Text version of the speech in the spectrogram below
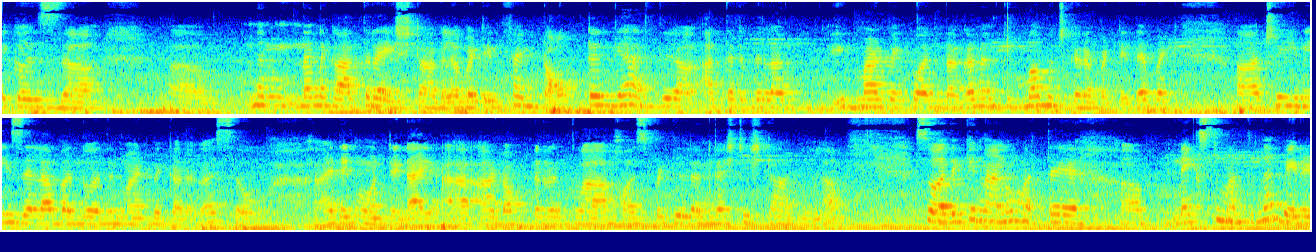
ಬಿಕಾಸ್ ನನ್, ನನಗೆ ಆ ಥರ ಇಷ್ಟ ಆಗಲ್ಲ. ಬಟ್ ಇನ್ಫ್ಯಾಕ್ಟ್ ಡಾಕ್ಟರ್ಗೆ ಅದು ಆ ಥರದ್ದೆಲ್ಲ ಇದು ಮಾಡಬೇಕು ಅಂದಾಗ ನಾನು ತುಂಬ ಮುಜುಗರ ಪಟ್ಟಿದ್ದೆ ಬಟ್ ಟ್ರೈನೀಸ್ ಎಲ್ಲ ಬಂದು ಅದನ್ನು ಮಾಡಬೇಕಾದಾಗ. So I didn't wanted I ಆ ಡಾಕ್ಟರ್ ಅಥವಾ ಹಾಸ್ಪಿಟಲ್ ನನಗಷ್ಟು ಇಷ್ಟ ಆಗಲಿಲ್ಲ. ಸೊ ಅದಕ್ಕೆ ನಾನು ಮತ್ತೆ ನೆಕ್ಸ್ಟ್ ಮಂತಿಂದ ಬೇರೆ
